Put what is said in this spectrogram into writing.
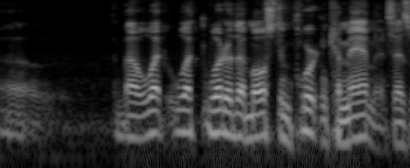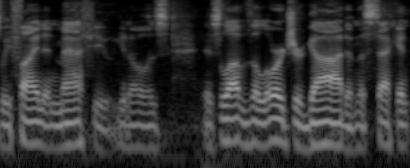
uh, about what what what are the most important commandments as we find in Matthew you know is is love the Lord your God and the second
